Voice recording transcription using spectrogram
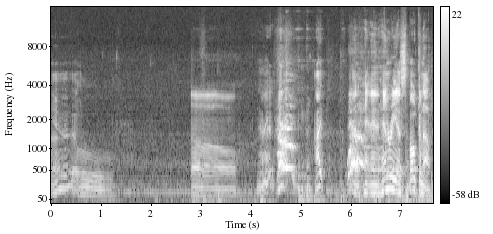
uh, ooh. Oh. I, I, and, and Henry has spoken up.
